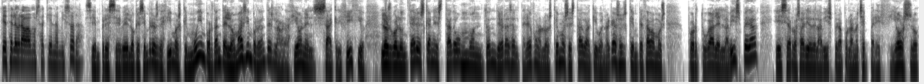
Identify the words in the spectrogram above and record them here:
que celebrábamos aquí en la emisora. Siempre se ve lo que siempre os decimos, que muy importante, lo más importante es la oración, el sacrificio, los voluntarios que han estado un montón de horas al teléfono, los que hemos estado aquí. Bueno, el caso es que empezábamos Portugal en la víspera, ese rosario de la víspera por la noche precioso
